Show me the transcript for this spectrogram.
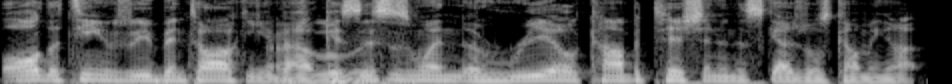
all the teams we've been talking about because this is when the real competition in the schedule is coming up.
